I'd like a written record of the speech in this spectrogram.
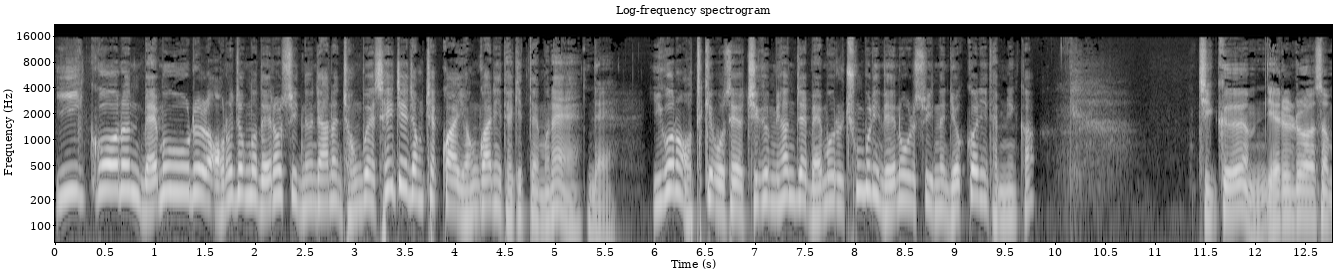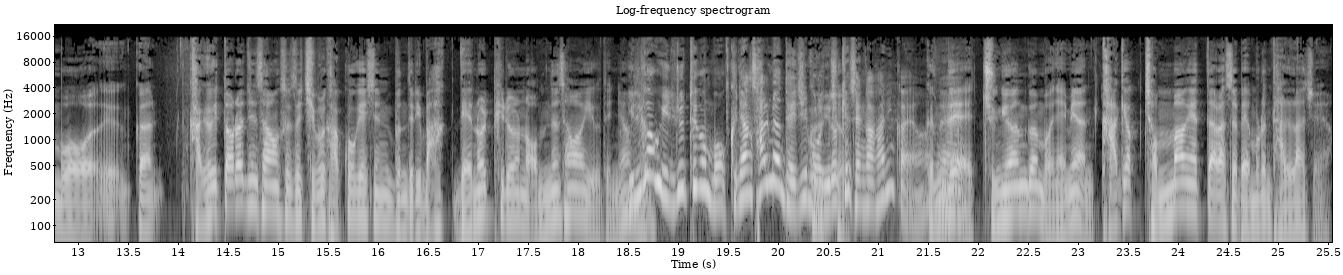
이거는 매물을 어느 정도 내놓을 수 있느냐는 정부의 세제 정책과 연관이 되기 때문에 네. 이거는 어떻게 보세요? 지금 현재 매물을 충분히 내놓을 수 있는 여건이 됩니까? 지금 예를 들어서 뭐 그러니까 가격이 떨어진 상황 속에서 집을 갖고 계신 분들이 막 내놓을 필요는 없는 상황이거든요. 1가구 1주택은 뭐 그냥 살면 되지 뭐 그렇죠. 이렇게 생각하니까요. 근데 네. 중요한 건 뭐냐면 가격 전망에 따라서 매물은 달라져요.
